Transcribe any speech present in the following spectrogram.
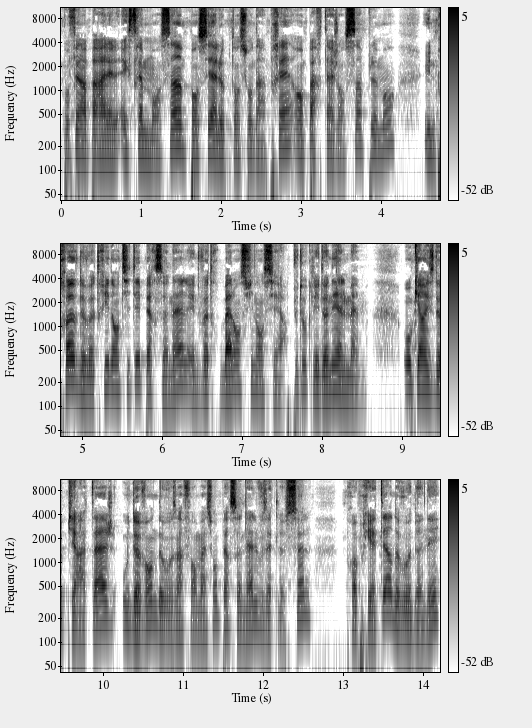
Pour faire un parallèle extrêmement simple, pensez à l'obtention d'un prêt en partageant simplement une preuve de votre identité personnelle et de votre balance financière, plutôt que les données elles-mêmes. Aucun risque de piratage ou de vente de vos informations personnelles, vous êtes le seul propriétaire de vos données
